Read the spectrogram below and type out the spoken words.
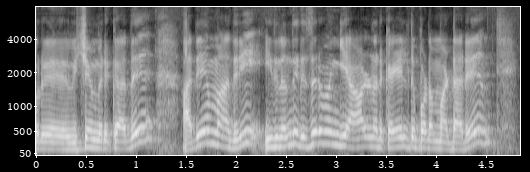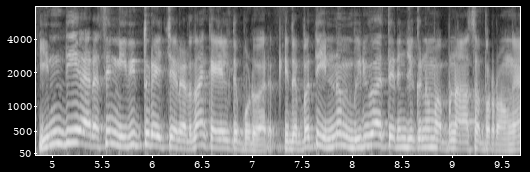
ஒரு விஷயம் இருக்காது. அதே மாதிரி இதில் வந்து ரிசர்வ் வங்கி ஆளுநர் கையெழுத்து போட மாட்டார். இந்திய அரசின் நிதித்துறை செயலர் தான் கையெழுத்து போடுவார். இதை பற்றி இன்னும் விரிவாக தெரிஞ்சுக்கணும் அப்படின்னு ஆசைப்பட்றவங்க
